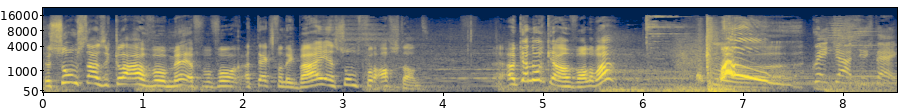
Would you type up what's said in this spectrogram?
Dus soms staan ze klaar voor, me- voor, voor attacks van dichtbij en soms voor afstand. Oh, ik kan nog een keer aanvallen, wat? Great job, douchebag.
